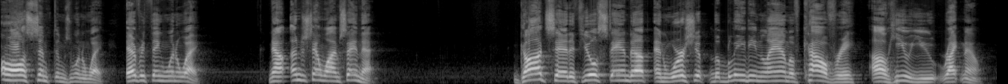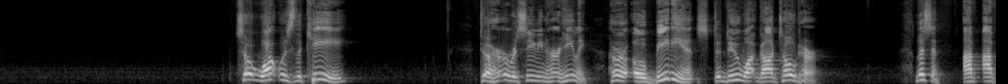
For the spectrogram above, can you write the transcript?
All symptoms went away, everything went away. Now, understand why I'm saying that. God said, if you'll stand up and worship the bleeding lamb of Calvary, I'll heal you right now. So, what was the key to her receiving her healing? Her obedience to do what God told her. Listen, I've, I've,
